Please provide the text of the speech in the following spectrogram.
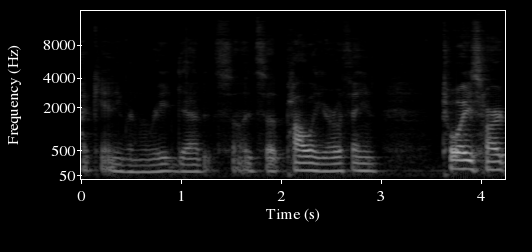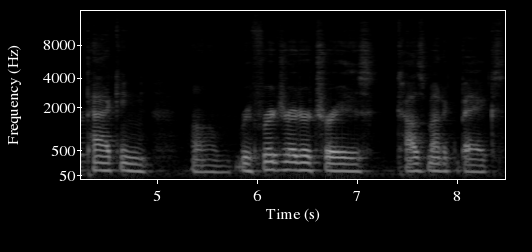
I can't even read that. It's it's a polyurethane. Toys, hard packing, um, refrigerator trays, cosmetic bags,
